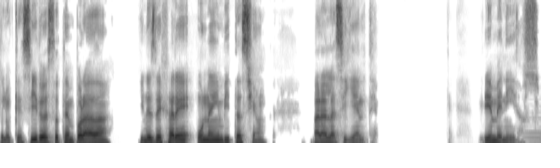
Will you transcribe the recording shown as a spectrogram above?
de lo que ha sido esta temporada y les dejaré una invitación para la siguiente. Bienvenidos.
